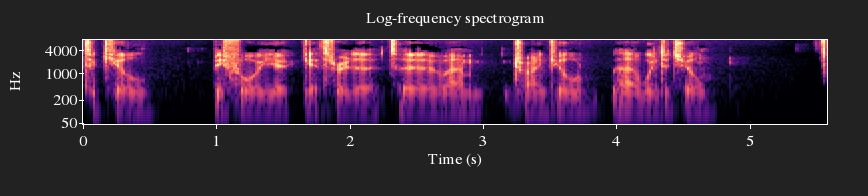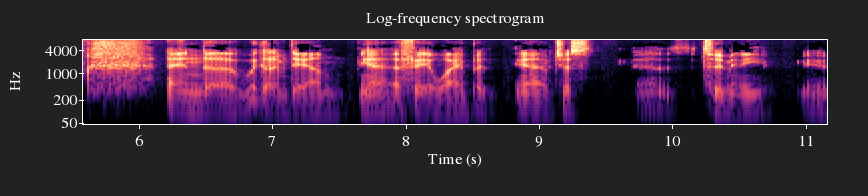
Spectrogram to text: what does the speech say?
to kill before you get through to to um, try and kill uh, Winterchill. And uh, we got him down, yeah, a fair way, but you know, just uh, too many. You know,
